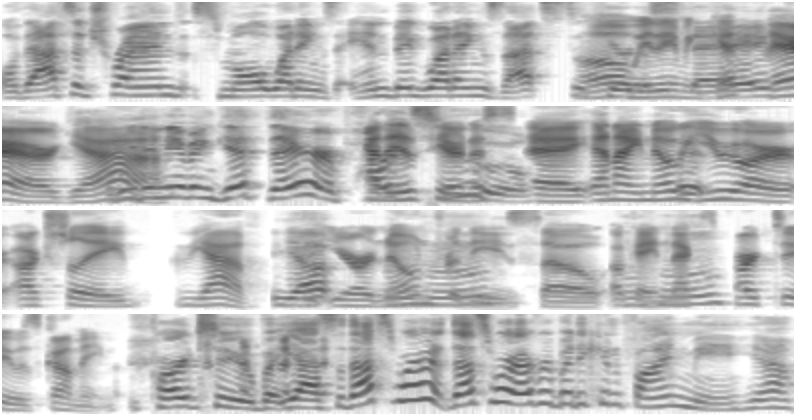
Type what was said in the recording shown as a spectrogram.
Oh, that's a trend. Small weddings and big weddings. That's still oh, here we didn't stay. even get there. Yeah, we didn't even get there. Part that is two. here to stay. And I know it, you are actually, yeah, yep. you're known mm-hmm. for these. So okay, mm-hmm. next part two is coming. Part two, but yeah, so that's where that's where everybody can find me. Yeah.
